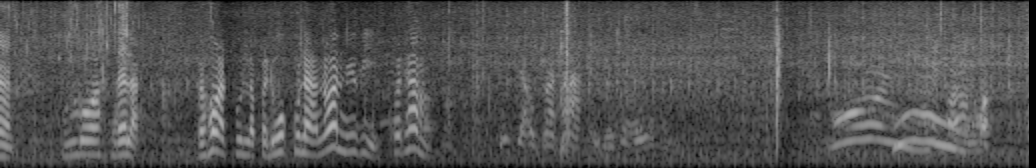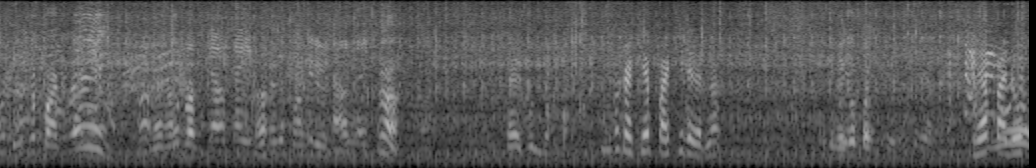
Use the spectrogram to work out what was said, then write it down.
นั่นเห็นบ่ได้ล่ะ ไปฮอดพุ่นล่ะปลาดุกพุ่นน่ะนอนอยู่พี่พ่อถ้ำจะเอากระตากไปด้วยกันเลยโอ้ยปลาเลยวะก็ปลาเลยนะครับปลาเจ้าใส่เอาใส่ใช่คุณบอกเพิ่นก็เก็บปลาขี้เดิดนะที่ไหนก็ปลาเลี้ยปลาดุก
